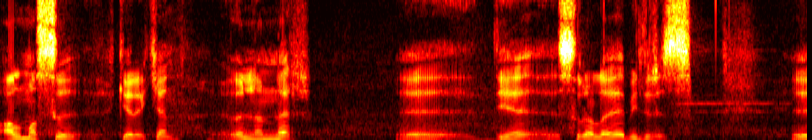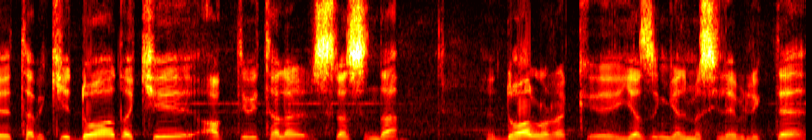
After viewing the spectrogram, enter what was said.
alması gereken önlemler e, diye sıralayabiliriz. E, tabii ki doğadaki aktiviteler sırasında doğal olarak yazın gelmesiyle birlikte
